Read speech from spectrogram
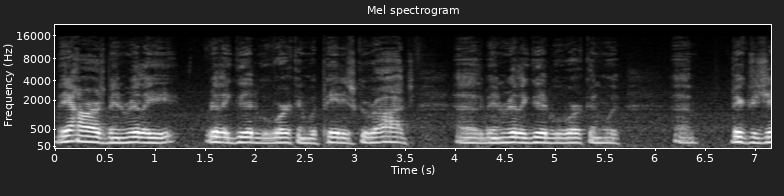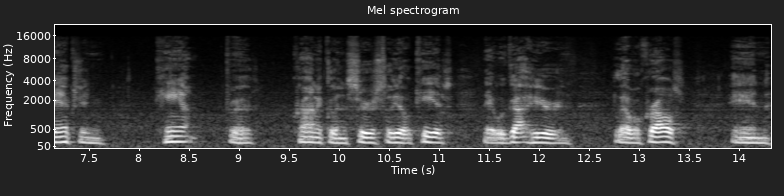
VIR has been really, really good with working with Petty's Garage. Uh, they've been really good with working with uh, Victory Junction Camp for chronicling seriously ill kids that we got here in Level Cross. And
